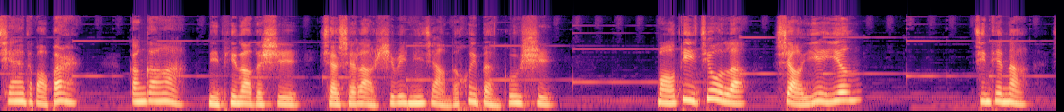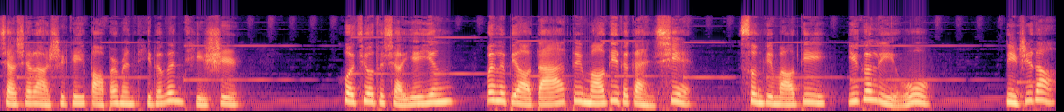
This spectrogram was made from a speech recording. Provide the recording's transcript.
亲爱的宝贝儿，刚刚啊，你听到的是小雪老师为你讲的绘本故事《毛弟救了小夜莺》。今天呢，小雪老师给宝贝们提的问题是：获救的小夜莺为了表达对毛弟的感谢，送给毛弟一个礼物。你知道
